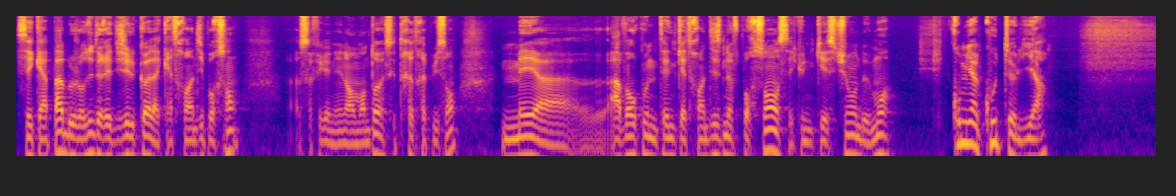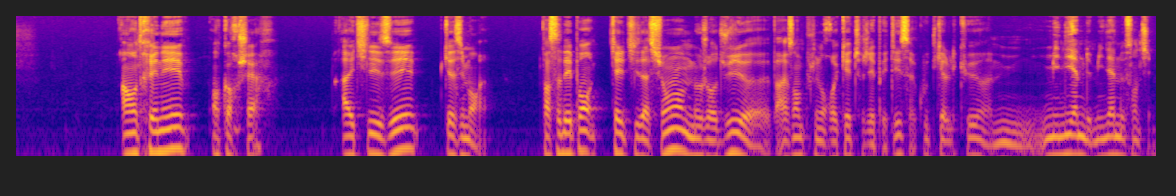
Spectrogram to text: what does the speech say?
c'est capable aujourd'hui de rédiger le code à 90%. Ça fait gagner énormément de temps et c'est très très puissant. Mais euh, avant qu'on atteigne 99%, c'est qu'une question de mois. Combien coûte l'IA À entraîner, encore cher. À utiliser, quasiment rien. Enfin, ça dépend quelle utilisation, mais aujourd'hui, euh, par exemple, une requête chez GPT, ça coûte quelques euh, millièmes de millièmes de centimes.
